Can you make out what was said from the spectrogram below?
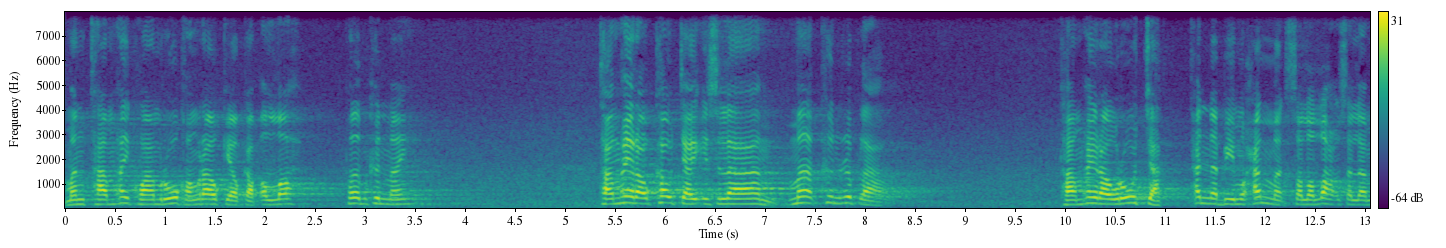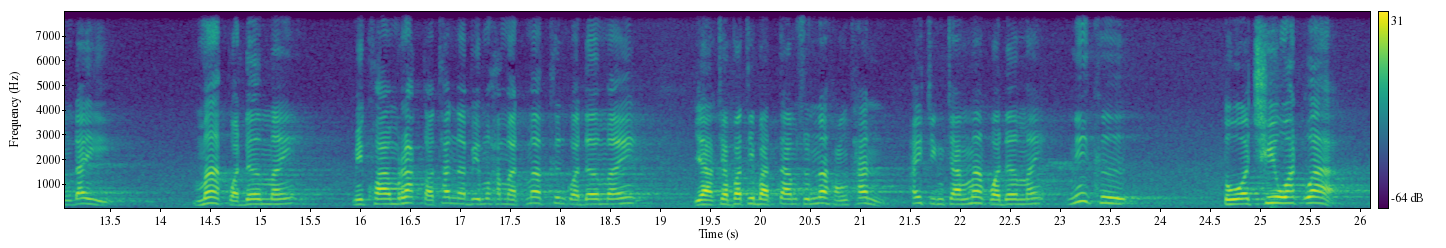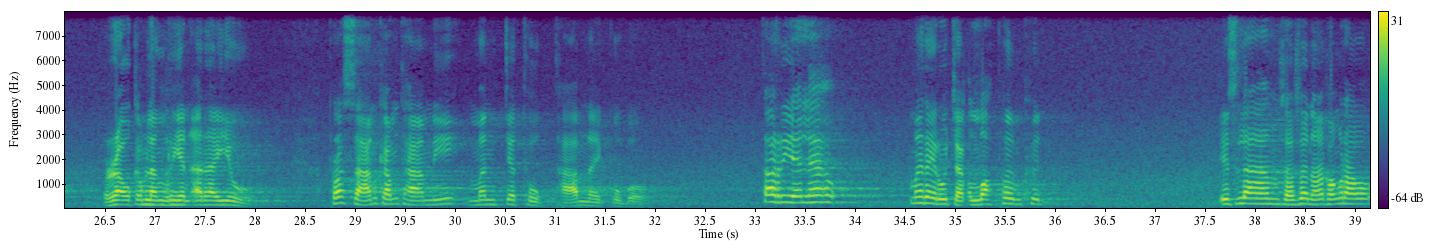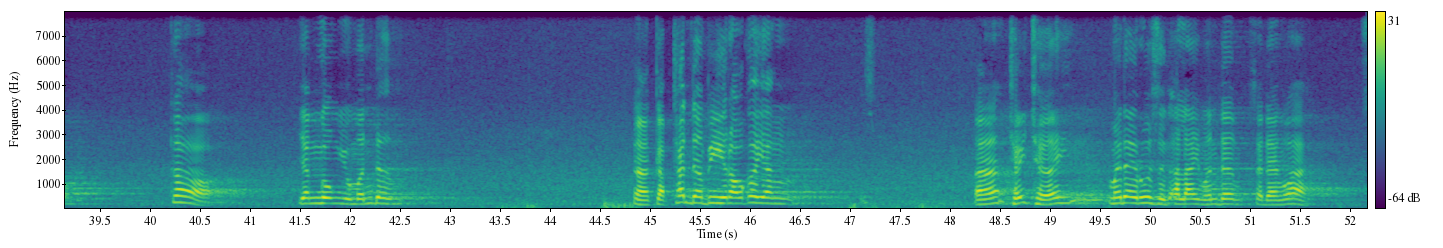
มันทำให้ความรู้ของเราเกี่ยวกับอัลลอฮ์เพิ่มขึ้นไหม ทำให้เราเข้าใจอิสลามมากขึ้นหรือเปล่าทำให้เรารู้จักท่านนบีมุฮัมมัดสัลลัลลอฮุอะลัยฮิได้มากกว่าเดิมไหม มีความรักต่อท่านนาบีมุฮัมมัดมากขึ้นกว่าเดิมไหม อยากจะปฏิบัติตามสุนนะของท่าน ให้จริงจังมากกว่าเดิมไหม นี่คือตัวชี้วัดว่าเรากำลังเรียนอะไรอยู่ เพราะสามคำถามนี้มันจะถูกถามในกูโบ ถ้าเรียนแล้ว ไม่ได้รู้จักอัลลอฮ์เพิ่มขึ้น อิสลามศาสนาของเรา ก็ยังงงอยู่เหมือนเดิม กับท่านนบีเราก็ยังเฉยๆ ไม่ได้รู้สึกอะไรเหมือนเดิม แสดงว่า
